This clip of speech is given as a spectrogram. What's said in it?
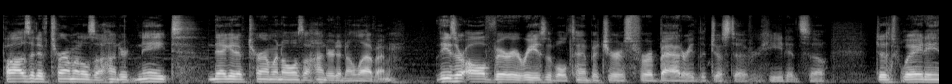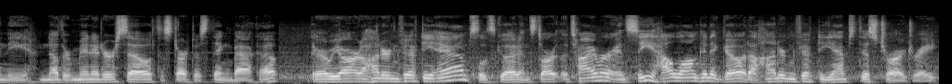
Positive terminals, 108. Negative terminals, 111. These are all very reasonable temperatures for a battery that just overheated. So just waiting the another minute or so to start this thing back up. There we are at 150 amps. Let's go ahead and start the timer and see how long can it go at 150 amps discharge rate.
